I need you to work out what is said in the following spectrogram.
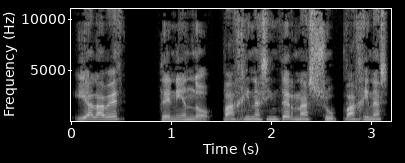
y a la vez teniendo páginas internas, subpáginas,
